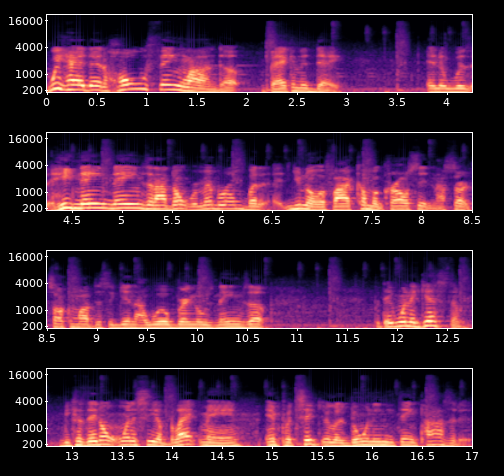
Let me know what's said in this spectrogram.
We had that whole thing lined up back in the day. And it was he named names and I don't remember them, but you know, if I come across it and I start talking about this again, I will bring those names up. But they went against them because they don't want to see a black man in particular doing anything positive.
